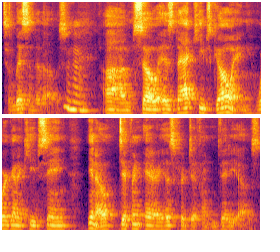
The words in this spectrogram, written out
to listen to those. Mm-hmm. Um, so as that keeps going, we're going to keep seeing, you know, different areas for different videos.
